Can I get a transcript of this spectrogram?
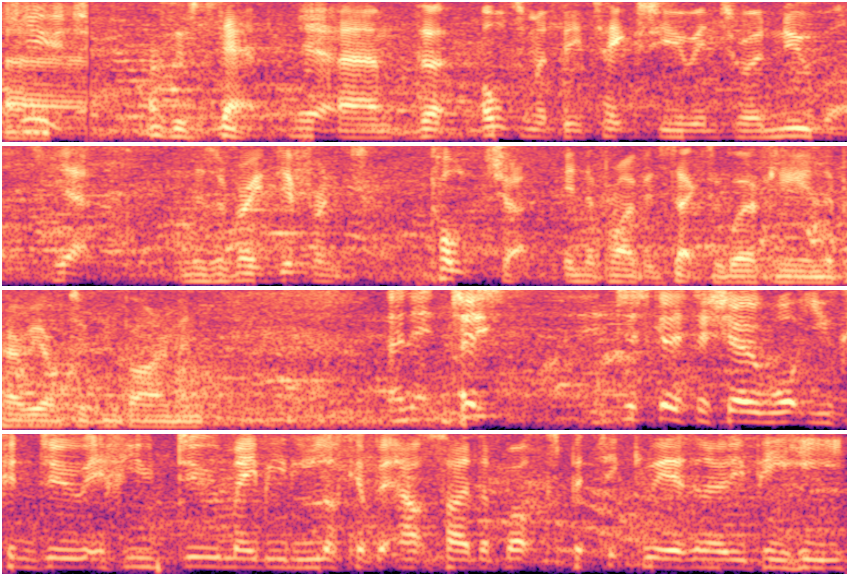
Huge. Massive step. Yeah. Um, that ultimately takes you into a new world. Yeah. And there's a very different culture in the private sector working in the perioptic environment. And it just it just goes to show what you can do if you do maybe look a bit outside the box. Particularly as an ODP, he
